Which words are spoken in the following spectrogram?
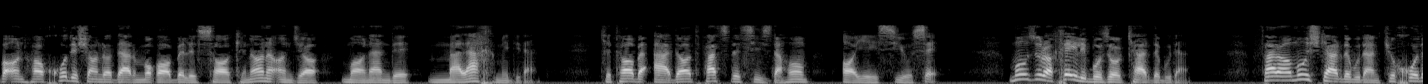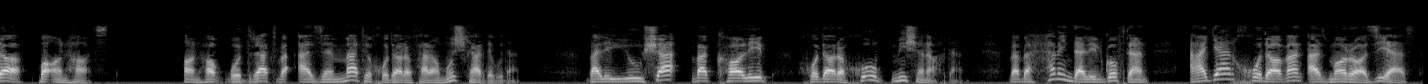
و آنها خودشان را در مقابل ساکنان آنجا مانند ملخ می‌دیدند کتاب اعداد فصل سیزدهم آیه سی و سه. موضوع را خیلی بزرگ کرده بودند. فراموش کرده بودند که خدا با آنهاست. آنها قدرت و عظمت خدا را فراموش کرده بودند. ولی یوشع و کالیب خدا را خوب می شناختند و به همین دلیل گفتند اگر خداوند از ما راضی است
